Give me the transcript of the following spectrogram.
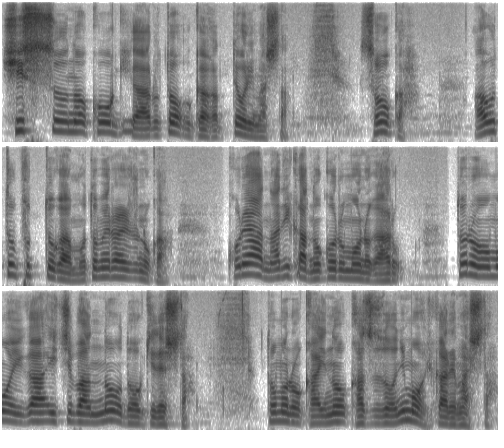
必須の講義があると伺っておりました。そうか。アウトプットが求められるのか。これは何か残るものがある。との思いが一番の動機でした。友の会の活動にも惹かれました。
